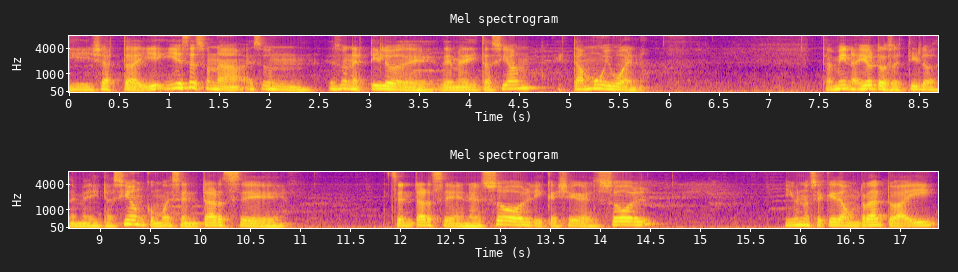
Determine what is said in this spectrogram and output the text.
y ya está. Y, ese es, una, es, un, es un estilo de, de, meditación que está muy bueno. También hay otros estilos de meditación, como es sentarse, sentarse en el sol y que llegue el sol. Y uno se queda un rato ahí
